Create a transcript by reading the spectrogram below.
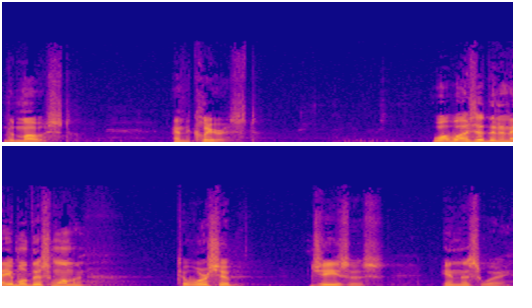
the most and the clearest. What was it that enabled this woman to worship Jesus in this way.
